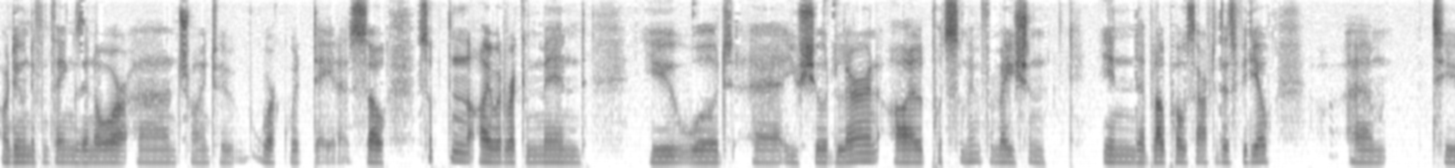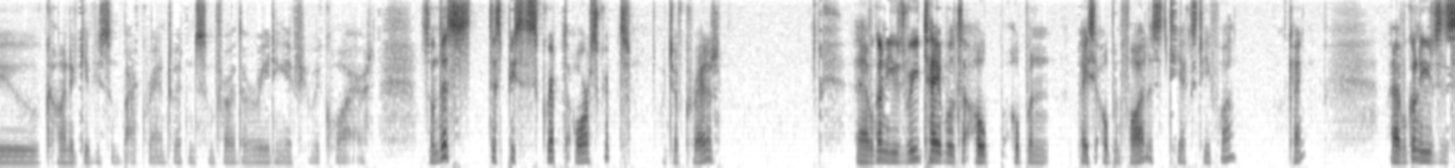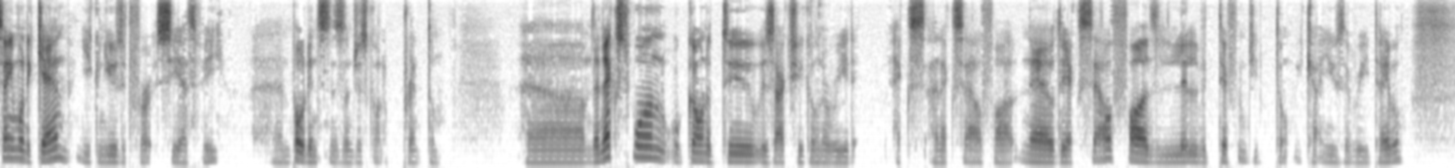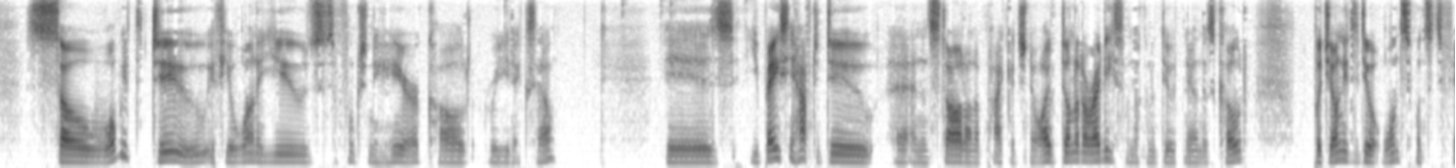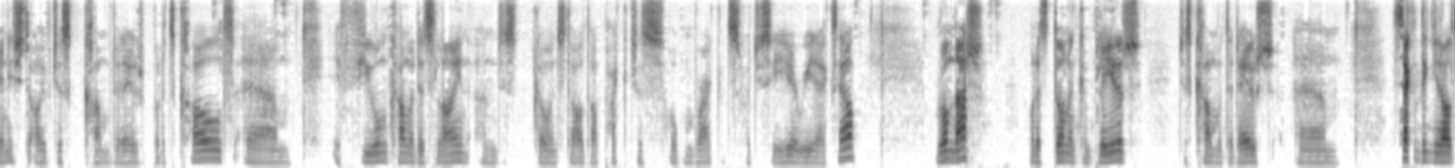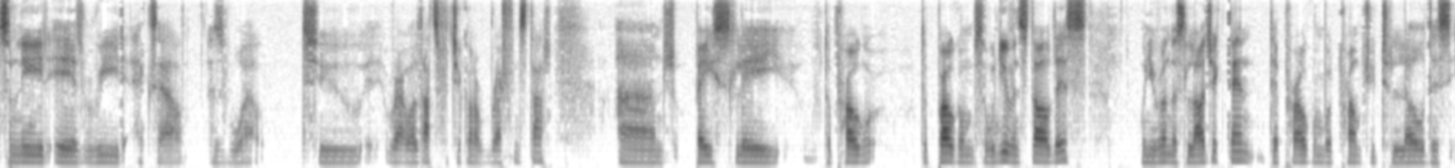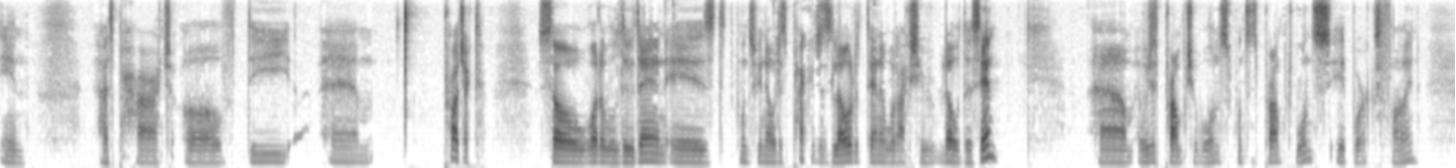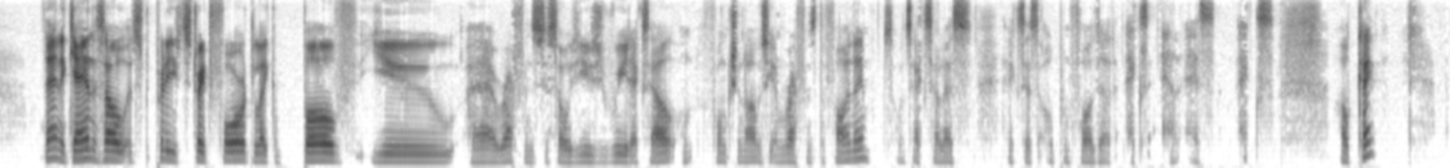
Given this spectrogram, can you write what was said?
or doing different things in R and trying to work with data. So something I would recommend you would uh, you should learn. I'll put some information in the blog post after this video um, to kind of give you some background to it and some further reading if you require it. So this this piece of script or script which I've created uh, we're going to use read table to op open basically open file. It's a txt file. Okay. Uh, we're going to use the same one again. You can use it for CSV. In both instances, I'm just going to print them. Um, the next one we're going to do is actually going to read X an Excel file. Now the Excel file is a little bit different. You don't, you can't use the read table. So what we have to do, if you want to use a function here called read Excel, is you basically have to do uh, an install on a package. Now I've done it already, so I'm not going to do it now in this code, but you only need to do it once. Once it's finished, I've just commented out. But it's called, um, if you uncomment this line and just go install packages, open brackets, what you see here, read Excel, run that. When it's done and completed, just comment it out. Um, second thing you also need is read Excel as well to well that's what you're going to reference that. And basically the program the program so when you've installed this when you run this logic then the program will prompt you to load this in as part of the um, project. So what it will do then is once we know this package is loaded then it will actually load this in. Um, it will just prompt you once. Once it's prompted once it works fine then again so it's pretty straightforward like above you uh, reference so use read excel function obviously and reference the file name. So it's xls xs open xlsx okay.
